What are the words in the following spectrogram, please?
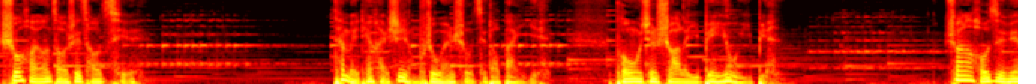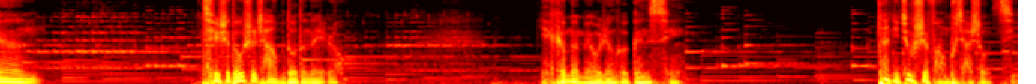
说好要早睡早起，但每天还是忍不住玩手机到半夜，朋友圈刷了一遍又一遍，刷了好几遍，其实都是差不多的内容，也根本没有任何更新。但你就是放不下手机。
